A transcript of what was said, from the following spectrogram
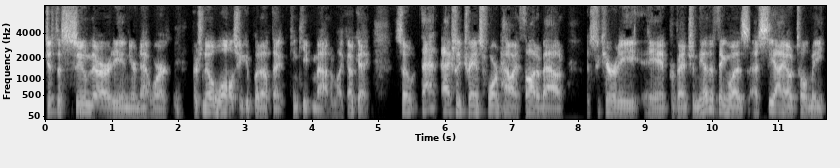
Just assume they're already in your network. There's no walls you can put up that can keep them out. I'm like, okay. So that actually transformed how I thought about security and prevention. The other thing was a CIO told me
